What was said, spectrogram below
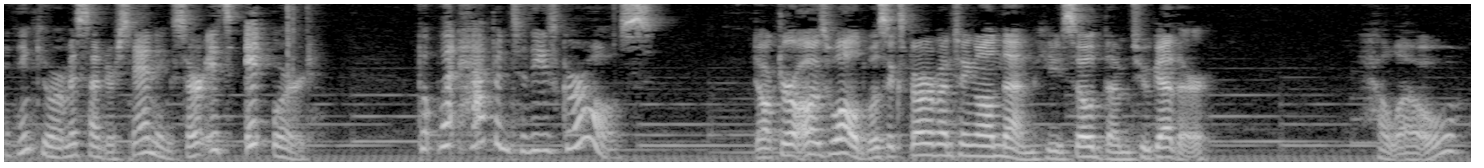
I think you are misunderstanding, sir. It's Itward. But what happened to these girls? Dr. Oswald was experimenting on them. He sewed them together. Hello?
